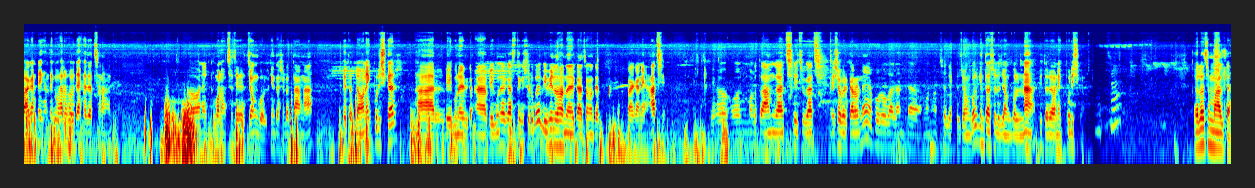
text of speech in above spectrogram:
বাগানটা এখান থেকে ভালোভাবে দেখা যাচ্ছে না হয়তো। অনেক মনে হচ্ছে যে জঙ্গল কিন্তু আসলে তা না। ভেতরটা অনেক পরিষ্কার আর বেগুনের বেগুনের গাছ থেকে শুরু করে বিভিন্ন ধরনের গাছ আমাদের বাগানে আছে। মূলত আম গাছ লিচু গাছ এসবের কারণে পুরো বাগানটা মনে হচ্ছে যে একটা জঙ্গল কিন্তু আসলে জঙ্গল না ভিতরে অনেক পরিষ্কার। এগুলো হচ্ছে মালটা।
